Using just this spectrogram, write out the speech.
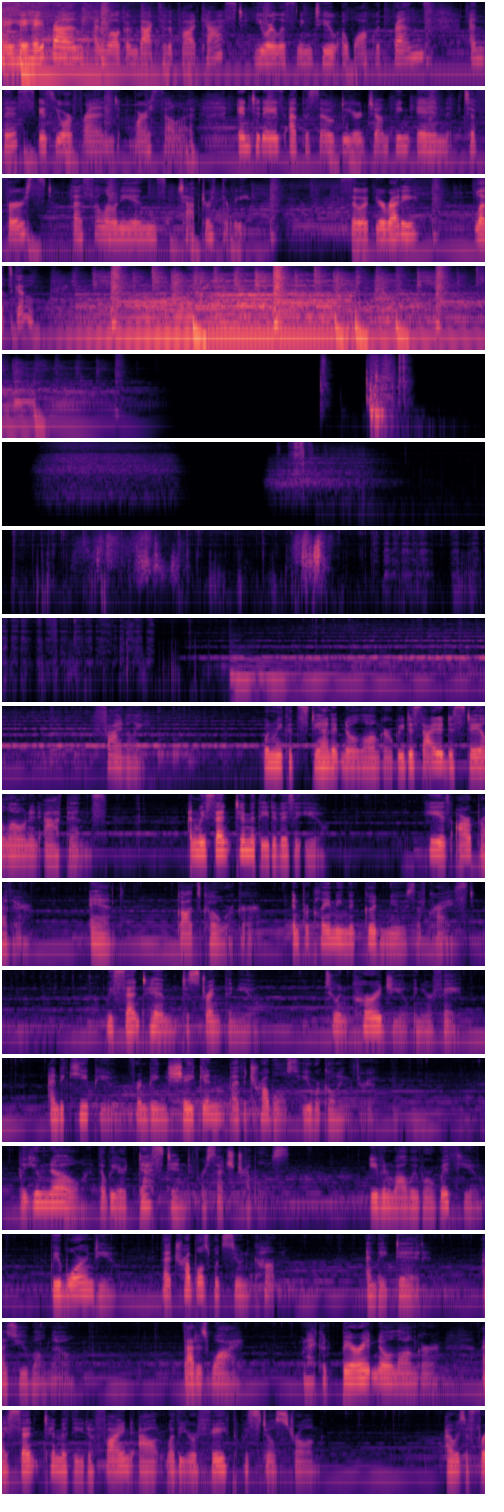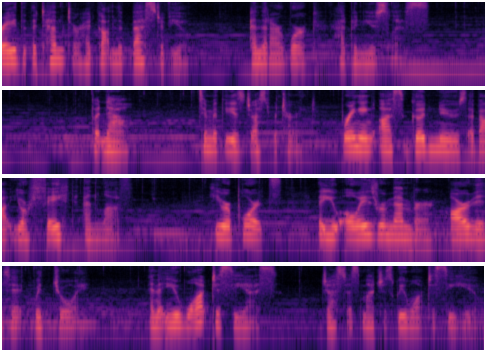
Hey, hey, hey, friends, and welcome back to the podcast. You are listening to A Walk with Friends, and this is your friend, Marcella. In today's episode, we are jumping in to 1 Thessalonians chapter 3. So if you're ready, let's go. Finally, when we could stand it no longer, we decided to stay alone in Athens. And we sent Timothy to visit you. He is our brother and God's co worker in proclaiming the good news of Christ. We sent him to strengthen you, to encourage you in your faith, and to keep you from being shaken by the troubles you were going through. But you know that we are destined for such troubles. Even while we were with you, we warned you that troubles would soon come, and they did, as you well know. That is why, when I could bear it no longer, I sent Timothy to find out whether your faith was still strong. I was afraid that the tempter had gotten the best of you, and that our work had been useless. But now, Timothy has just returned, bringing us good news about your faith and love. He reports that you always remember our visit with joy and that you want to see us just as much as we want to see you.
